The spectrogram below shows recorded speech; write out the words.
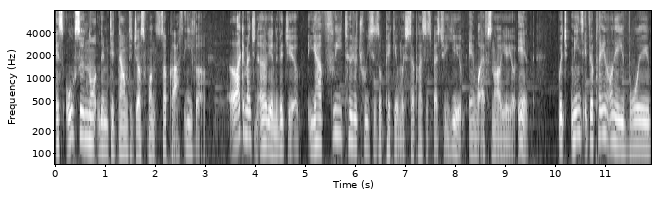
it's also not limited down to just one subclass either. Like I mentioned earlier in the video, you have 3 total choices of picking which subclass is best for you in whatever scenario you're in, which means if you're playing on a Void,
